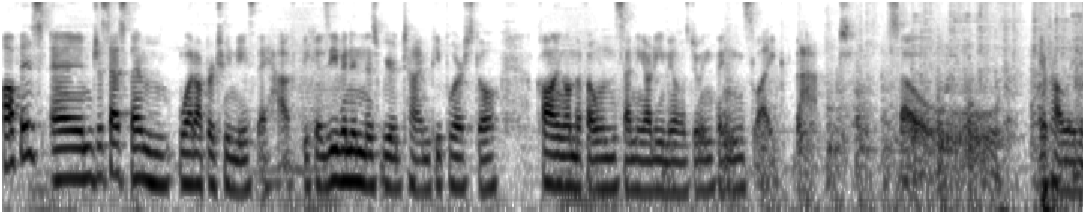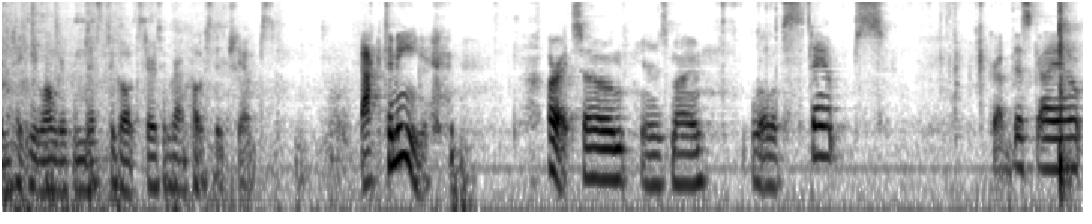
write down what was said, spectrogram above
office and just ask them what opportunities they have because even in this weird time, people are still calling on the phone, sending out emails, doing things like that. So it probably didn't take me longer than this to go upstairs and grab postage stamps. Back to me. All right, so here's my roll of stamps. Grab this guy out.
